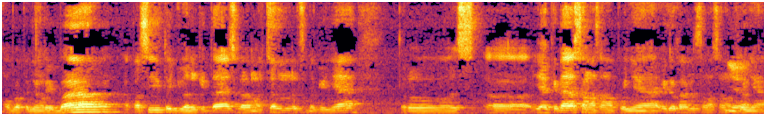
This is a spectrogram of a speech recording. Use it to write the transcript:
ngobrol panjang lebar apa sih tujuan kita segala macam dan sebagainya terus eh, ya kita sama-sama punya itu kan sama-sama Iya. punya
